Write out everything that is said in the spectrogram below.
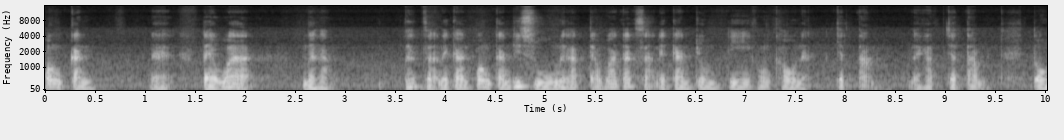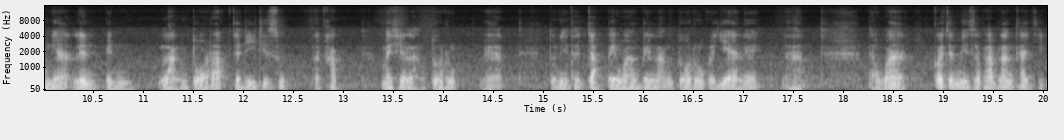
ป้องกันนะแต่ว่านะครับ ทักษะในการป้องกันที่สูงนะครับ แต่ว่าทักษะในการโจมตีของเขานะ่ะจะต่ำนะครับ จะต่ำตรงนี้เล่นเป็นหลังตัวรับจะดีที่สุดนะครับ ไม่ใช่หลังตัวรุกนะครับตัวนี้ถ้าจับไปวางเป็นหลังตัวรุกแล้วแย่เลยนะครับ แต่ว่าก็จะมีสภาพร่างกายจิต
